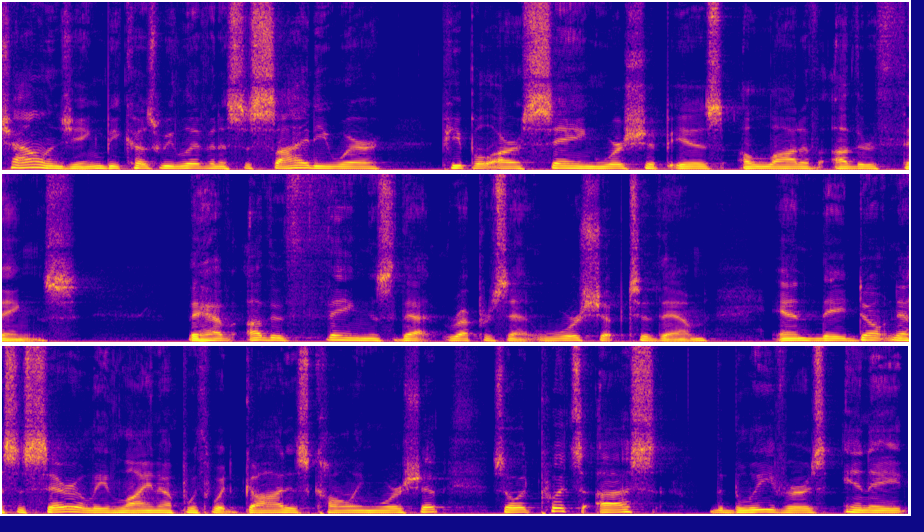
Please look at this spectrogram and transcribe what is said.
challenging because we live in a society where people are saying worship is a lot of other things. They have other things that represent worship to them, and they don't necessarily line up with what God is calling worship. So it puts us, the believers, in a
